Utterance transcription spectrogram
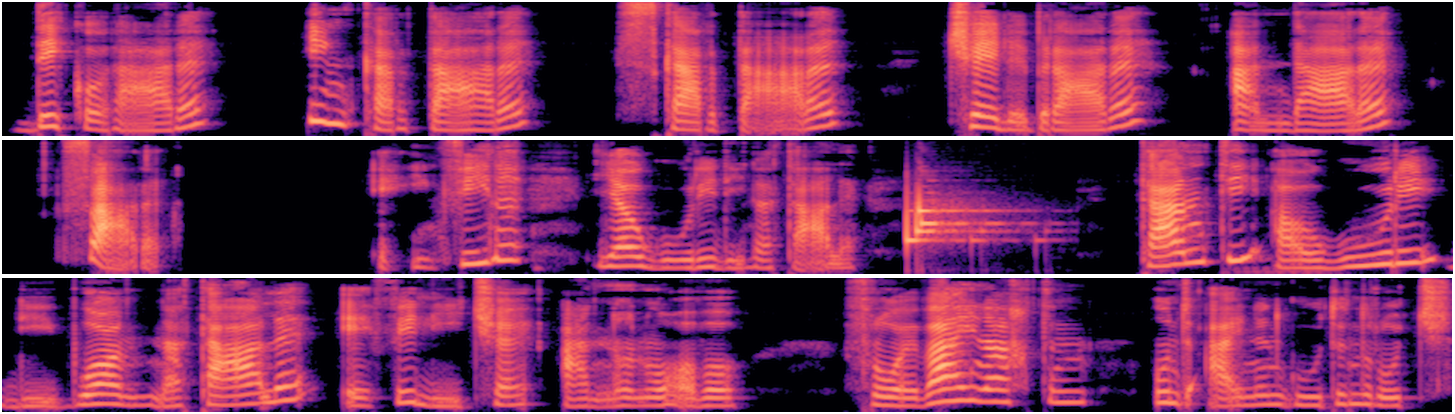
decorare, incartare, scartare, celebrare, andare, fare. E infine gli auguri di Natale. Tanti auguri di buon Natale e felice Anno Nuovo. Frohe Weihnachten und einen guten Rutsch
